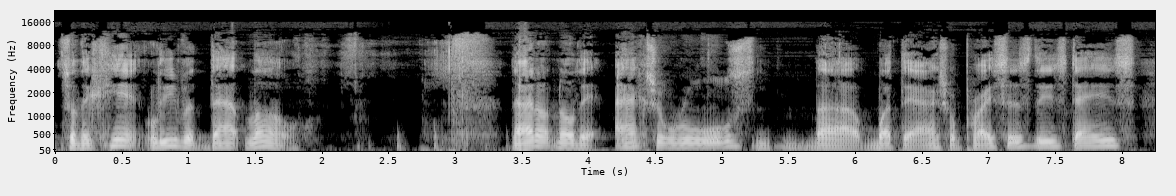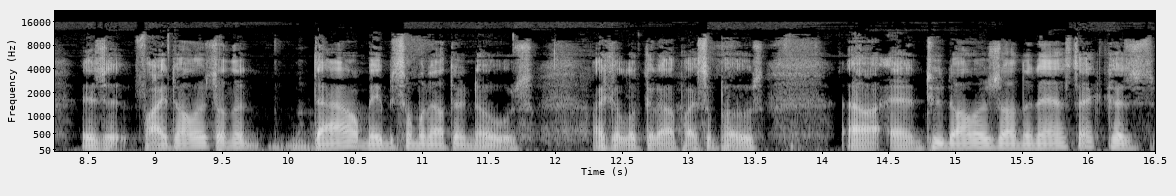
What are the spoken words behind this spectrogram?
So they can't leave it that low. Now, I don't know the actual rules, uh, what the actual price is these days. Is it $5 on the Dow? Maybe someone out there knows. I could look it up, I suppose. Uh, and $2 on the NASDAQ because,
